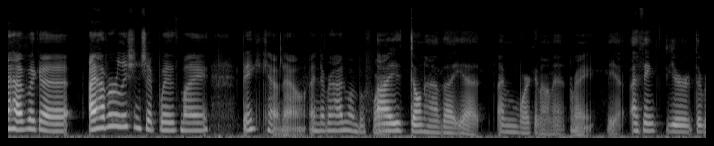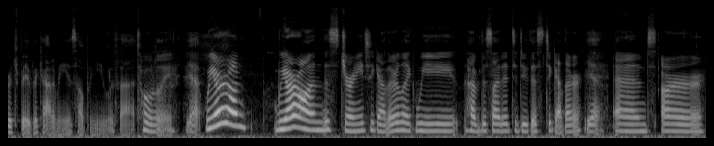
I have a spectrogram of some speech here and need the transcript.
I have like a I have a relationship with my bank account now. I never had one before. I don't have that yet. I'm working on it. right. Yeah. I think your the Rich Babe Academy is helping you with that. Totally. Yeah. We are on we are on this journey together. Like we have decided to do this together Yeah. and our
